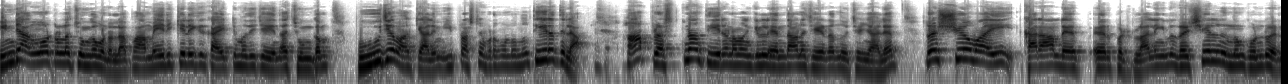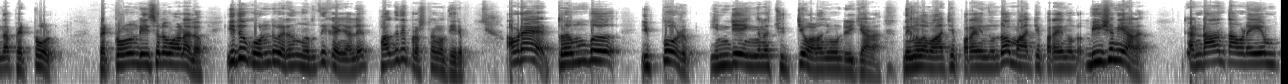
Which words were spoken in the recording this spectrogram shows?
ഇന്ത്യ അങ്ങോട്ടുള്ള ചുങ്കമുണ്ടല്ലോ. അപ്പോൾ അമേരിക്കയിലേക്ക് കയറ്റുമതി ചെയ്യുന്ന ചുങ്കം പൂജ്യമാക്കിയാലും ഈ പ്രശ്നം ഇവിടെ കൊണ്ടൊന്നും തീരത്തില്ല. ആ പ്രശ്നം തീരണമെങ്കിൽ എന്താണ് ചെയ്യേണ്ടതെന്ന് വെച്ച് കഴിഞ്ഞാൽ റഷ്യയുമായി കരാറിൽ ഏർപ്പെട്ടിട്ടുള്ള അല്ലെങ്കിൽ റഷ്യയിൽ നിന്നും കൊണ്ടുവരുന്ന പെട്രോൾ പെട്രോളും ഡീസലുമാണല്ലോ ഇത് കൊണ്ടുവരുന്നത് നിർത്തി കഴിഞ്ഞാൽ പകുതി പ്രശ്നങ്ങൾ തീരും. അവിടെ ട്രംപ് ഇപ്പോഴും ഇന്ത്യ ഇങ്ങനെ ചുറ്റി വളഞ്ഞുകൊണ്ടിരിക്കുകയാണ്. നിങ്ങൾ മാറ്റി പറയുന്നുണ്ടോ? മാറ്റി പറയുന്നുണ്ടോ? ഭീഷണിയാണ്. രണ്ടാം തവണയും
